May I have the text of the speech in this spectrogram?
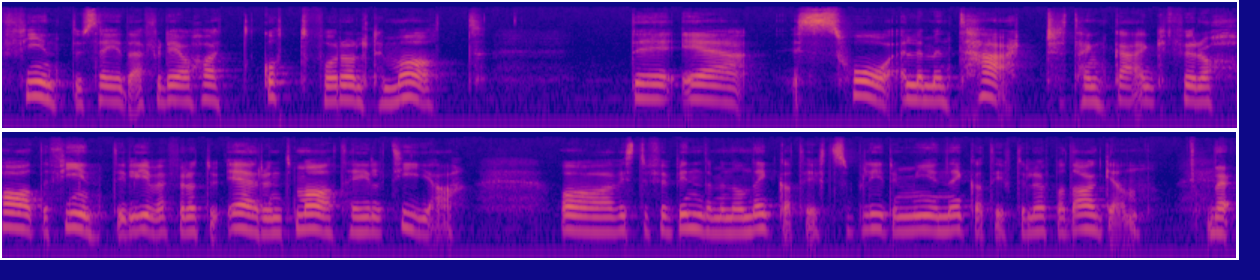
fint du sier det. For det å ha et godt forhold til mat, det er så elementært, tenker jeg, for å ha det fint i livet. For at du er rundt mat hele tida. Og hvis du forbinder med noe negativt, så blir det mye negativt i løpet av dagen. Det er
